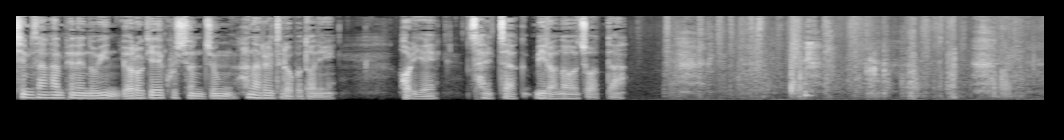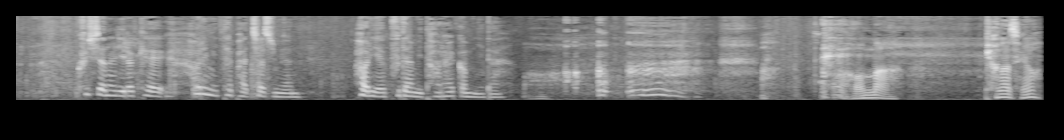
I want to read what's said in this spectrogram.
침상 한편에 놓인 여러 개의 쿠션 중 하나를 들어보더니 허리에 살짝 밀어 넣어 주었다. 쿠션을 이렇게 허리 밑에 받쳐주면 허리에 부담이 덜할 겁니다. 어, 엄마, 편하세요?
